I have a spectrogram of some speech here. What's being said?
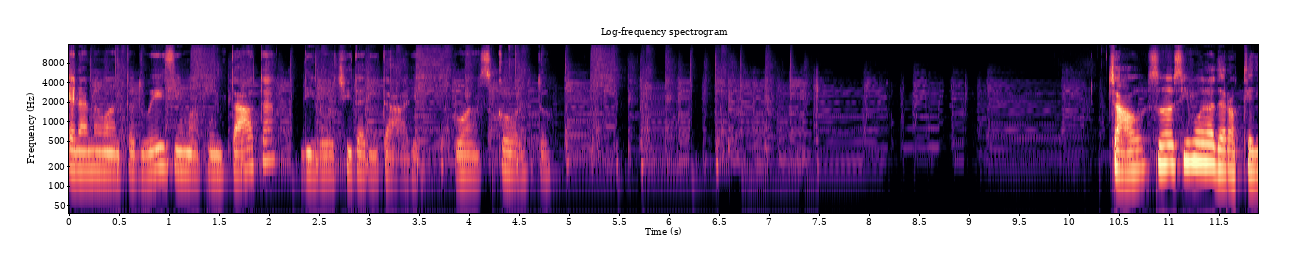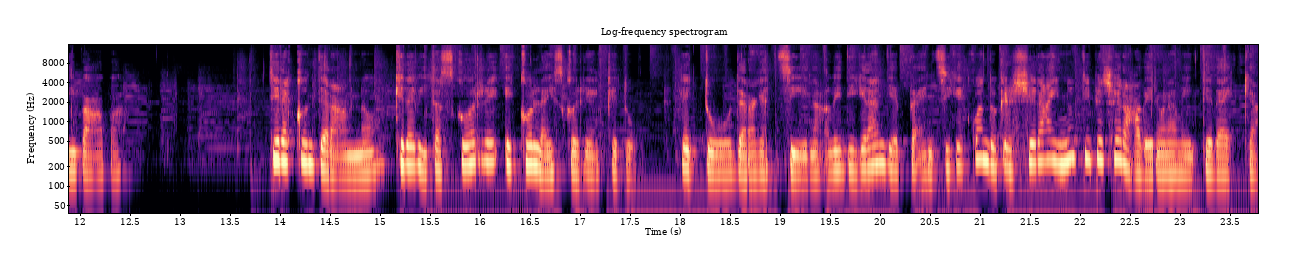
è la 92esima puntata di Voci dall'Italia. Buon ascolto. Ciao, sono Simona da Rocca di Papa. Ti racconteranno che la vita scorre e con lei scorri anche tu. E tu, da ragazzina, vedi grandi e pensi che quando crescerai non ti piacerà avere una mente vecchia.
